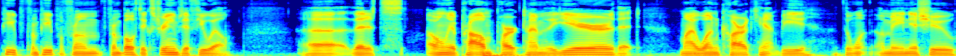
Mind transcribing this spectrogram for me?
people from people from from both extremes, if you will, uh, that it's only a problem part time of the year, that my one car can't be the one, a main issue.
